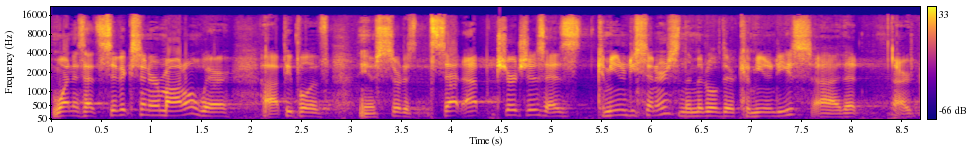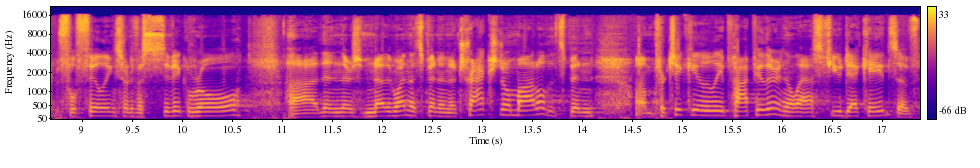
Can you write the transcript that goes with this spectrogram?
One is that civic center model, where uh, people have you know sort of set up churches as community centers in the middle of their communities uh, that are fulfilling sort of a civic role. Uh, then there's another one that's been an attractional model that's been um, particularly popular in the last few decades of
